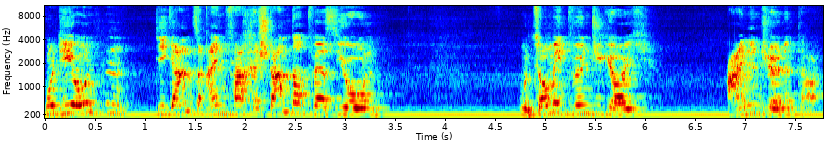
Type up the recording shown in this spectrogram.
Und hier unten die ganz einfache Standardversion. Und somit wünsche ich euch einen schönen Tag.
